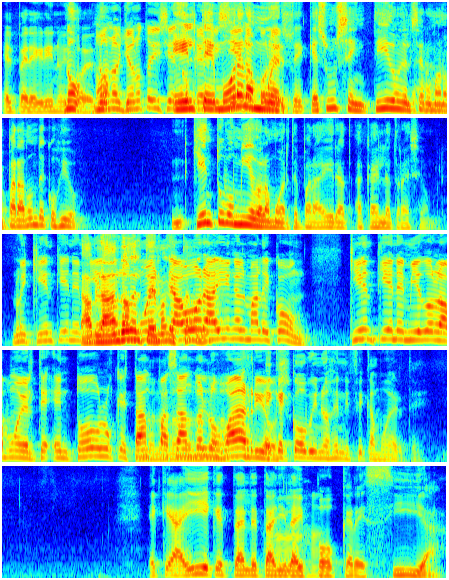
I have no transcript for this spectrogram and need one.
el peregrino No, hizo eso? No, no, yo no estoy diciendo El que temor a la muerte, que es un sentido en el ser humano, ¿para dónde cogió? ¿Quién tuvo miedo a la muerte para ir a, a caerle atrás a ese hombre? No, ¿y quién tiene Hablando miedo a la del tema muerte que ahora ahí en el malecón? ¿Quién tiene miedo a la muerte en todo lo que están No, no, no, pasando no, en no, los no. barrios? Es que COVID no significa muerte. Es que ahí es que está el detalle y la hipocresía.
